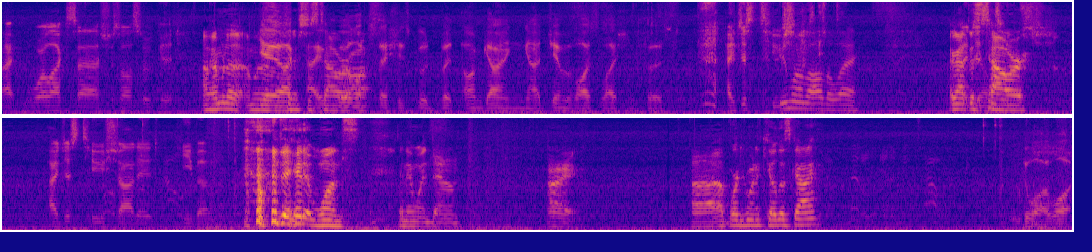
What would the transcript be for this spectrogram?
I, Warlock Sash is also good. I'm gonna I'm gonna yeah, finish okay. this tower Warlock off. Slash is good, but I'm going uh, gem of isolation first. I just two Do one all the way. I got I this tower. I just two shotted Hebo. they hit it once, and it went down. Alright. Uh, upward, you want to kill this guy? Do I what?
